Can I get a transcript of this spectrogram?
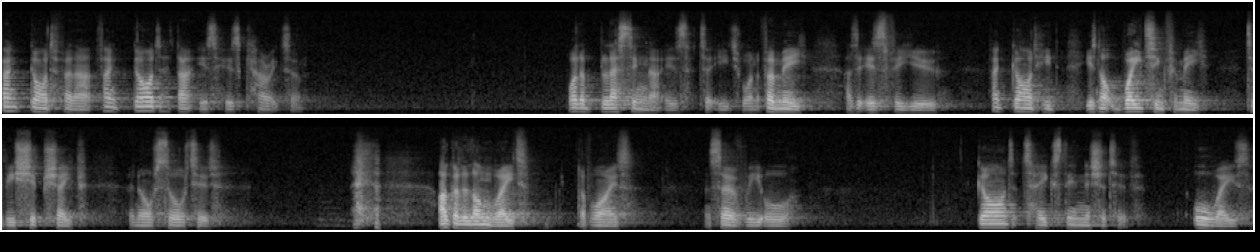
Thank God for that. Thank God that is his character. What a blessing that is to each one, for me as it is for you. Thank God he, He's not waiting for me to be shipshape and all sorted. I've got a long wait, otherwise, and so have we all. God takes the initiative, always.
